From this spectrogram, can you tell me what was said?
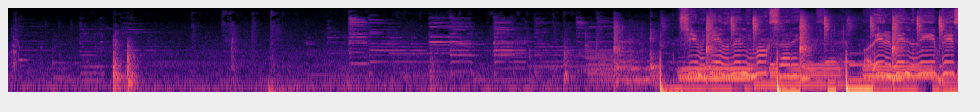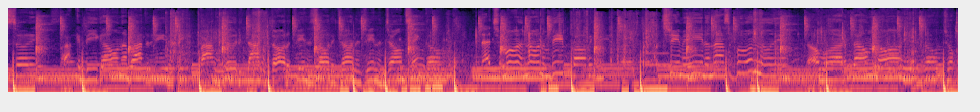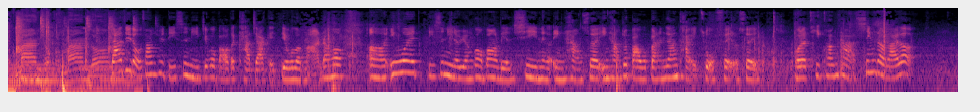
大家记得我上去迪士尼，结果把我的卡夹给丢了嘛？然后，呃，因为迪士尼的员工有帮我联系那个银行，所以银行就把我本来这张卡给作废了，所以我的提款卡新的来了。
